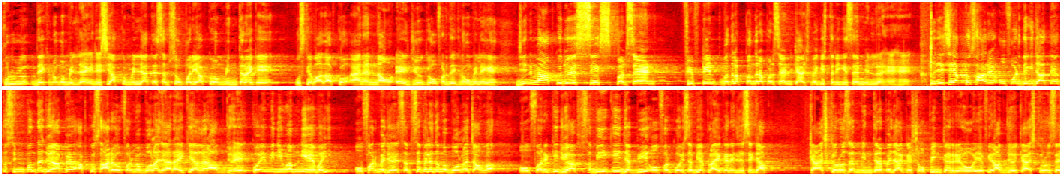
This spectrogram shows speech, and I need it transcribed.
खुल देखने को मिल जाएँगे। जैसे आपको मिल जाते हैं सबसे ऊपर ही आपको मिंत्रा के, उसके बाद आपको एन एन नाउ ए जियो के ऑफ़र देखने को मिलेंगे, जिनमें आपको जो है सिक्स परसेंट फिफ्टीन मतलब पंद्रह परसेंट कैशबैक इस तरीके से मिल रहे हैं। तो जैसे आपको सारे ऑफ़र दिख जाते हैं तो सिंपल था जो यहाँ पे आपको सारे ऑफ़र में बोला जा रहा है कि अगर आप जो है, कोई मिनिमम नहीं है भाई ऑफ़र में जो है, सबसे पहले तो मैं बोलना चाहूँगा ऑफ़र की जो है आप सभी की जब भी ऑफ़र कोई सा भी अप्लाई करें, जैसे कि आप कैश करो से मिंत्रा पे जाके शॉपिंग कर रहे हो, या फिर आप जो है कैश करो से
